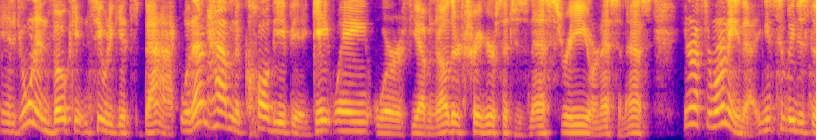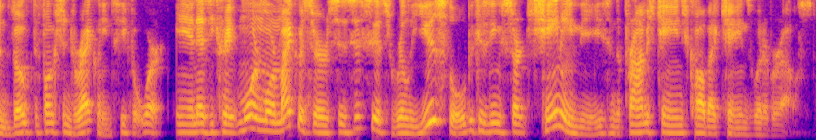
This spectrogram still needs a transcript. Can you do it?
And if you want to invoke it and see what it gets back, without having to call the API gateway, or if you have another trigger such as an S3 or an SNS, you don't have to run any of that. You can simply just invoke the function directly and see if it works. And as you create more and more microservices, this gets really useful because you can start chaining these into promise chains, callback chains, whatever else.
